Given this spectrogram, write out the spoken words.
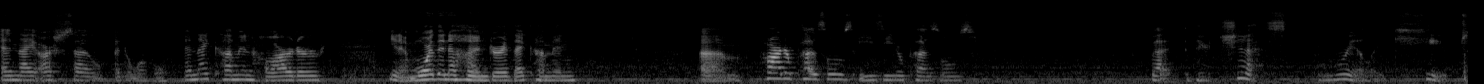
And they are so adorable. And they come in harder, you know, more than a hundred. They come in um, harder puzzles, easier puzzles. But they're just really cute.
